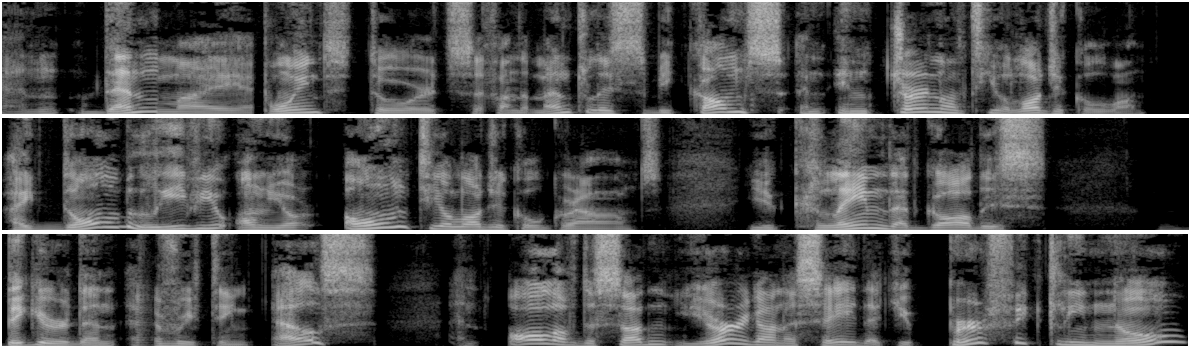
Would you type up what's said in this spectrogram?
And then my point towards fundamentalists becomes an internal theological one. I don't believe you on your own theological grounds. You claim that God is bigger than everything else, and all of a sudden you're going to say that you perfectly know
